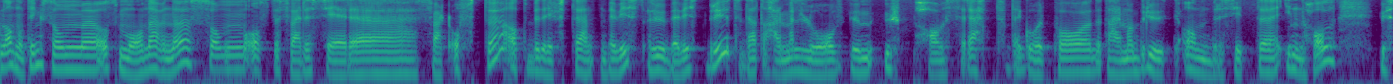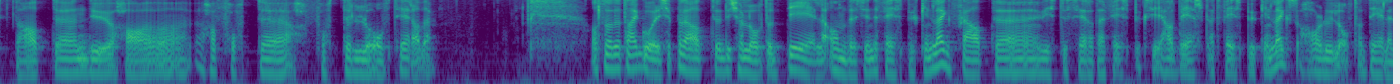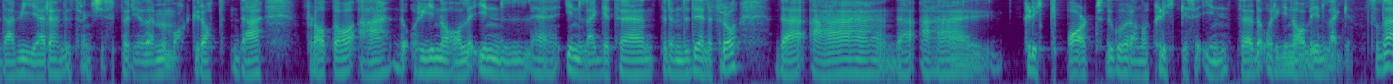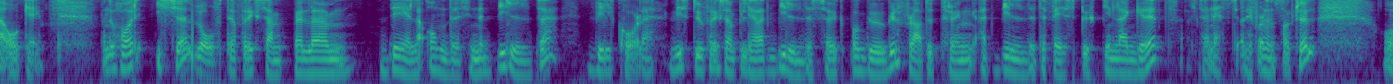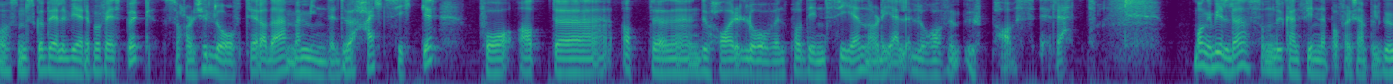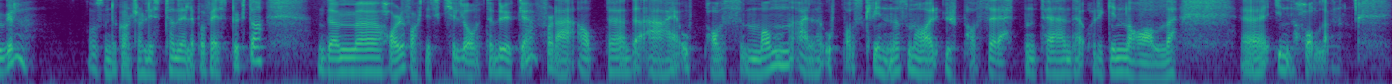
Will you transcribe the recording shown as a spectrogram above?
En annen ting som oss må nevne, som oss dessverre ser eh, svært ofte at bedrifter enten bevisst eller ubevisst bryter, det er dette her med lov om opphavsrett. Det går på dette her med å bruke andre sitt eh, innhold uten at eh, du har, har fått, fått lov til å gjøre det. Altså, dette går ikke på det at du ikke har lov til å dele andre sine Facebook-innlegg. for at uh, Hvis du ser at ei Facebook-side har delt et Facebook-innlegg, så har du lov til å dele det videre. Du trenger ikke spørre dem om akkurat det. For da er det originale innlegget til, til dem du deler fra, det er, det er klikkbart. Det går an å klikke seg inn til det originale innlegget. Så det er ok. Men du har ikke lov til å f.eks. Dele andre sine bilder vilkårlig. Hvis du f.eks. gjør et bildesøk på Google fordi at du trenger et bilde til Facebook-innlegget ditt, eller til nettsida for den saks skyld, og som du skal dele videre på Facebook, så har du ikke lov til å gjøre det med mindre du er helt sikker på at, uh, at uh, du har loven på din side når det gjelder lov om opphavsrett. Mange bilder som du kan finne på f.eks. Google, og som du kanskje har lyst til å dele på Facebook, da, de eh, har du faktisk lov til å bruke, for det er at eh, det er opphavsmann eller opphavskvinne som har opphavsretten til det originale eh, innholdet.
